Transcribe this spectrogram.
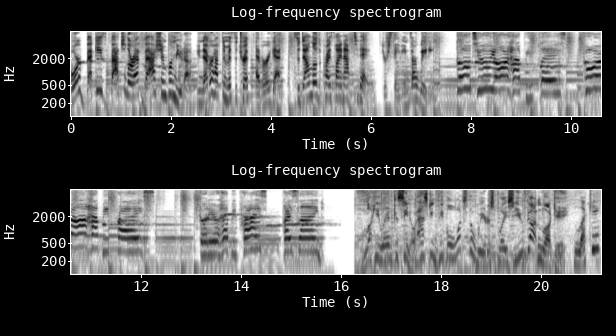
or Becky's Bachelorette Bash in Bermuda, you never have to miss a trip ever again. So, download the Priceline app today. Your savings are waiting. Go to your happy place for a happy price. Go to your happy price, Priceline. Lucky Land Casino asking people what's the weirdest place you've gotten lucky? Lucky?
